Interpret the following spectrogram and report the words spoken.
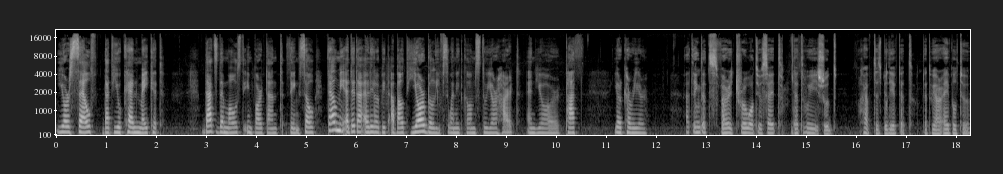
yourself that you can make it? That's the most important thing. So, tell me, Edita, a little bit about your beliefs when it comes to your heart and your path, your career. I think that's very true what you said that we should have this belief that that we are able to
